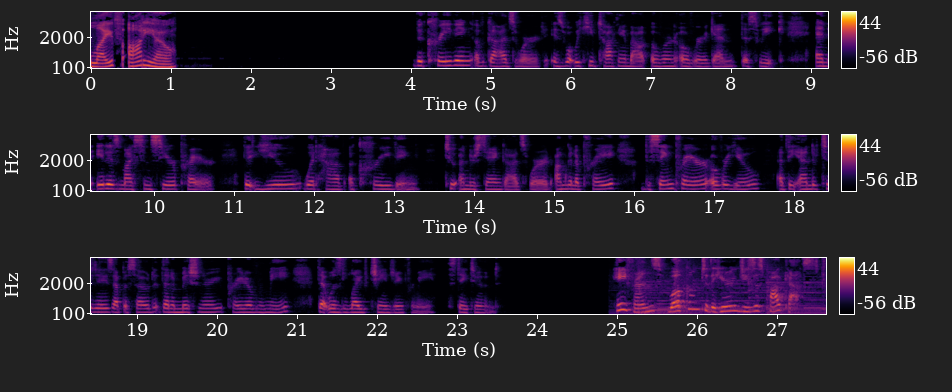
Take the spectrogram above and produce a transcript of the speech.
Life Audio. The craving of God's Word is what we keep talking about over and over again this week. And it is my sincere prayer that you would have a craving to understand God's Word. I'm going to pray the same prayer over you at the end of today's episode that a missionary prayed over me that was life changing for me. Stay tuned. Hey, friends, welcome to the Hearing Jesus podcast.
